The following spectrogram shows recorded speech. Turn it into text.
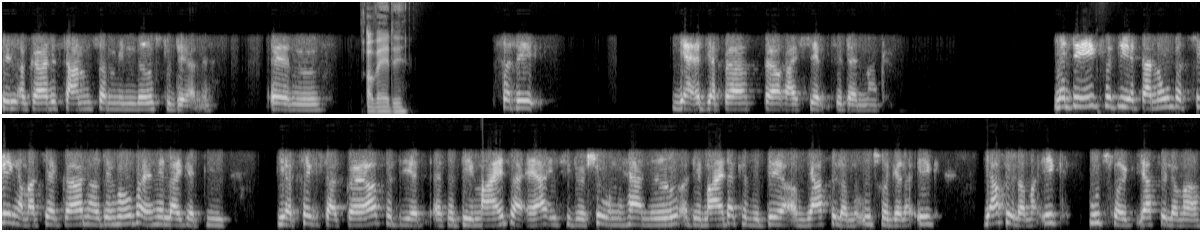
til at gøre det samme som mine medstuderende. Øhm, og hvad er det? Så det, ja, at jeg bør, bør rejse hjem til Danmark. Men det er ikke fordi, at der er nogen, der tvinger mig til at gøre noget. Det håber jeg heller ikke, at de, de har tænkt sig at gøre, fordi at, altså, det er mig, der er i situationen hernede, og det er mig, der kan vurdere, om jeg føler mig utryg eller ikke. Jeg føler mig ikke utryg. Jeg føler mig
